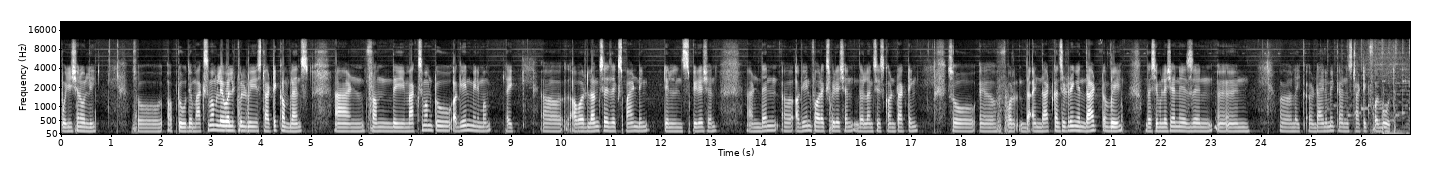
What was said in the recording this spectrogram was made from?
position only. So up to the maximum level it will be static compliance. And from the maximum to again minimum like uh, our lungs is expanding till inspiration. And then uh, again for expiration the lungs is contracting. So uh, for the, in that considering in that way the simulation is in, in uh, like dynamic and static for both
